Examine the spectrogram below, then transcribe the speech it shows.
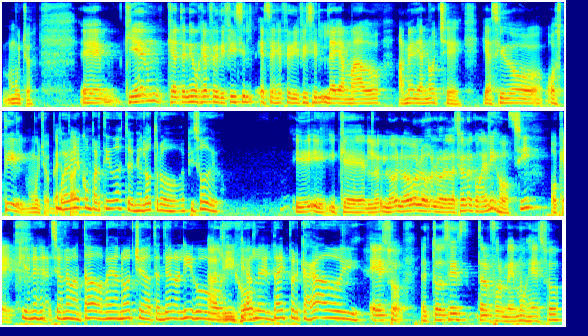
muchos. Eh, ¿Quién que ha tenido un jefe difícil, ese jefe difícil le ha llamado a medianoche y ha sido hostil? Muchos. Vos habías compartido esto en el otro episodio. Y, y- y que lo- luego lo, lo relaciona con el hijo. Sí. Ok. Quienes se han levantado a medianoche a atender al hijo, Al a hijo. limpiarle el diaper cagado y. Eso. Entonces transformemos eso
